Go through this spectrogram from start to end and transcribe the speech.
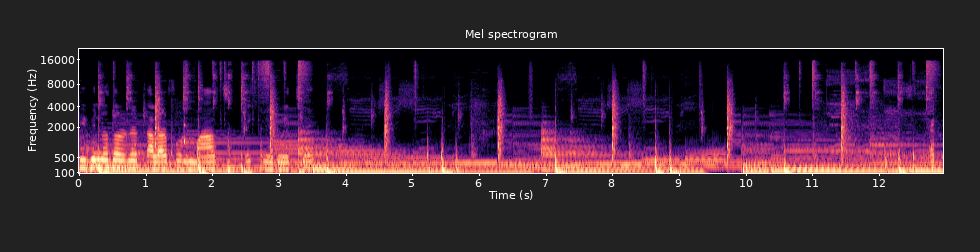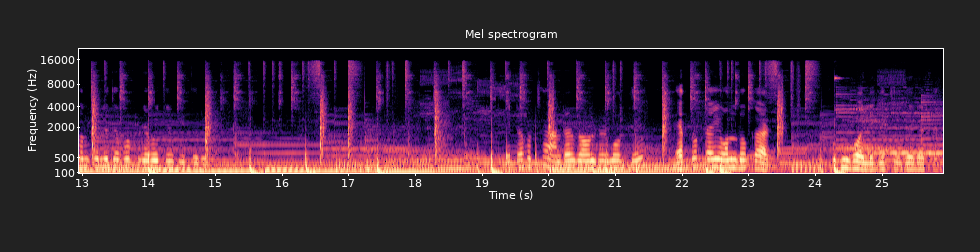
বিভিন্ন ধরনের কালারফুল মাছ এখানে রয়েছে। এখন চলে যাব পিরামিডের ভিতরে। এটা হচ্ছে আন্ডারগ্রাউন্ডের মধ্যে এতটাই অন্ধকার, খুবই ভয় লেগেছে এই জায়গাটায়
